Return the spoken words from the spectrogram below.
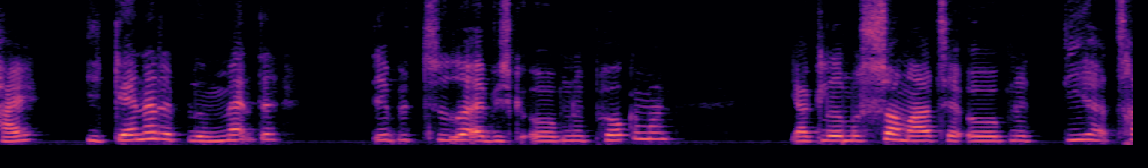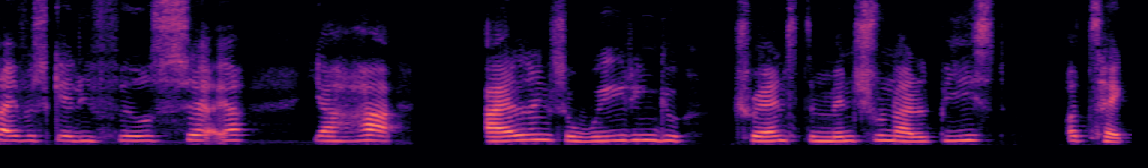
Hej, igen er det blevet mandag. Det betyder, at vi skal åbne Pokémon. Jeg glæder mig så meget til at åbne de her tre forskellige fede serier. Jeg har Islands Awaiting You, Transdimensional Beast og Tag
